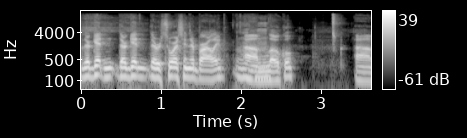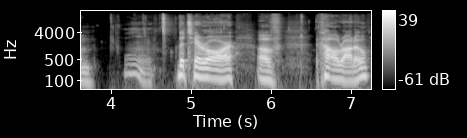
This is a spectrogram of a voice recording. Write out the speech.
they're getting they're getting they're sourcing their barley Mm-hmm. um, local. Um, Hmm. The terroir of Colorado.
